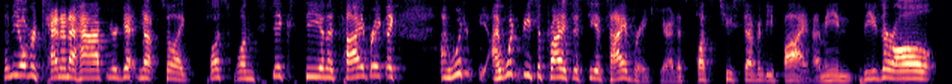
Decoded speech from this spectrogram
Then the over 10 and a half, you're getting up to like plus 160 and a tie break. Like, I wouldn't be, I wouldn't be surprised to see a tie break here. And it's plus 275. I mean, these are all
